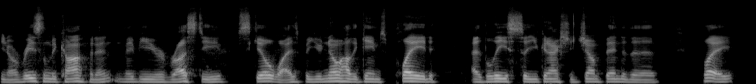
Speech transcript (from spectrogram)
you know reasonably confident. Maybe you're rusty skill wise but you know how the game's played at least so you can actually jump into the play.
